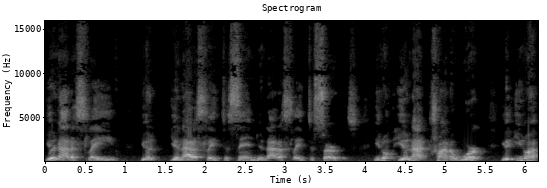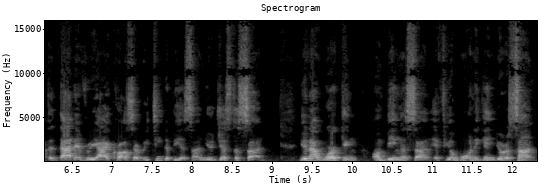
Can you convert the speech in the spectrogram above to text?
You're not a slave. You're you're not a slave to sin. You're not a slave to service. You don't. You're not trying to work. You, you don't have to dot every I, cross every T to be a son. You're just a son. You're not working on being a son. If you're born again, you're a son,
